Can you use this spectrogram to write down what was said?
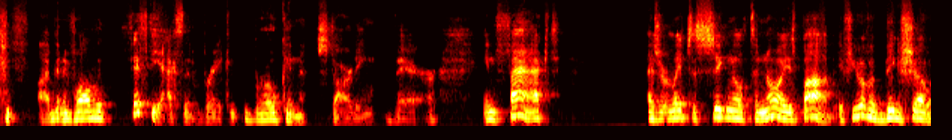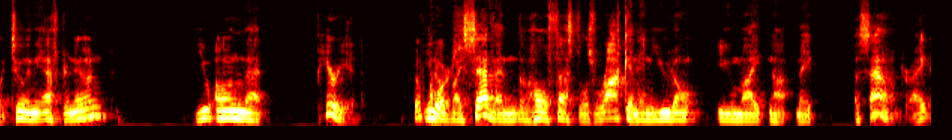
I've been involved with 50 acts that have break, broken starting there. In fact, as it relates to signal to noise, Bob, if you have a big show at two in the afternoon, you own that period. Of you course. know, by seven, the whole festival's rocking and you don't, you might not make a sound, right?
